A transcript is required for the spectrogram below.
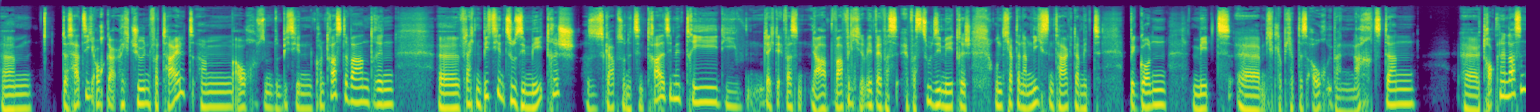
Ähm, das hat sich auch gar recht schön verteilt. Ähm, auch so ein bisschen Kontraste waren drin. Äh, vielleicht ein bisschen zu symmetrisch. Also es gab so eine Zentralsymmetrie, die vielleicht etwas, ja, war vielleicht etwas, etwas zu symmetrisch. Und ich habe dann am nächsten Tag damit begonnen mit, äh, ich glaube, ich habe das auch über Nacht dann äh, trocknen lassen,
